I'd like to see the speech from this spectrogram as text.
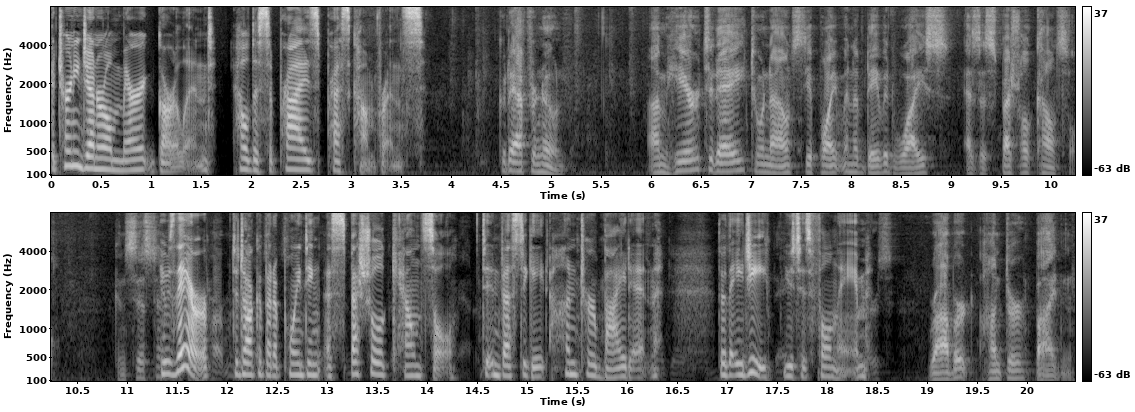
Attorney General Merrick Garland held a surprise press conference. Good afternoon. I'm here today to announce the appointment of David Weiss as a special counsel. Consistent he was there to talk about appointing a special counsel to investigate Hunter Biden, though the AG used his full name Robert Hunter Biden.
